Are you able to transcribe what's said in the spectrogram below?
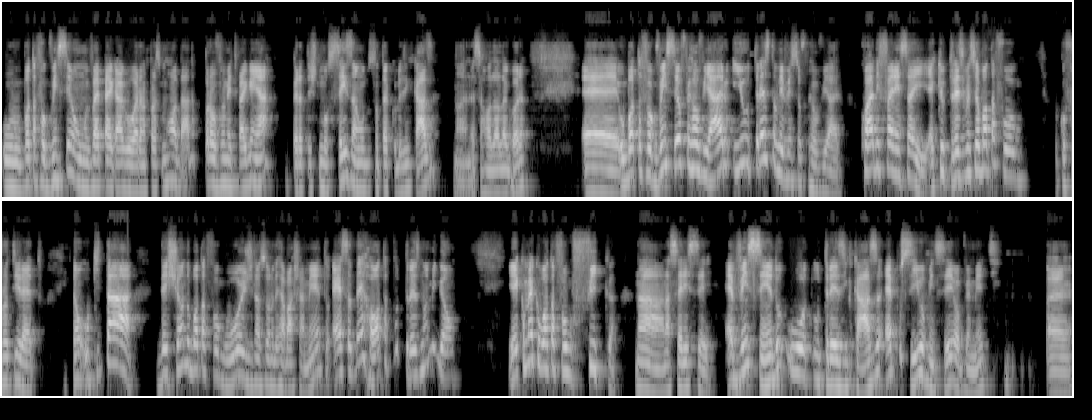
o Botafogo venceu um e vai pegar agora na próxima rodada, provavelmente vai ganhar. O Imperatriz tomou 6x1 do Santa Cruz em casa, nessa rodada agora. É, o Botafogo venceu o Ferroviário e o 13 também venceu o Ferroviário. Qual a diferença aí? É que o 13 venceu o Botafogo, o confronto direto. Então, o que está deixando o Botafogo hoje na zona de rebaixamento é essa derrota por 13 no Amigão. E aí, como é que o Botafogo fica na, na Série C? É vencendo o, o 13 em casa. É possível vencer, obviamente. É,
